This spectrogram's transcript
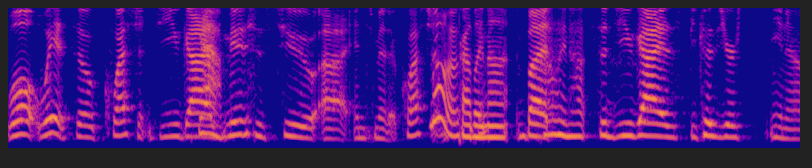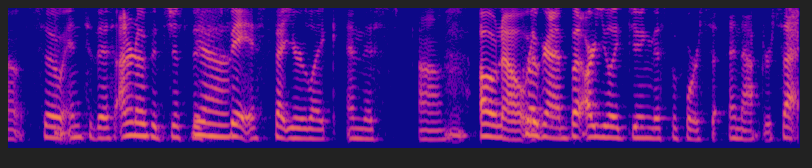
Well, wait. So, question: Do you guys? Yeah. Maybe this is too uh, intimate a question. No, it's Probably not. but Probably not. So, do you guys? Because you're, you know, so into this. I don't know if it's just this Yeah. space that you're like, and this um, Oh no. program. But are you like doing this before se- and after sex?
